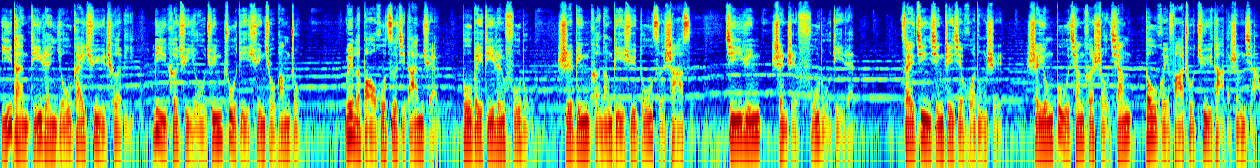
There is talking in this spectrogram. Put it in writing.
一旦敌人由该区域撤离，立刻去友军驻地寻求帮助。为了保护自己的安全，不被敌人俘虏，士兵可能必须独自杀死、击晕甚至俘虏敌人。在进行这些活动时，使用步枪和手枪都会发出巨大的声响。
